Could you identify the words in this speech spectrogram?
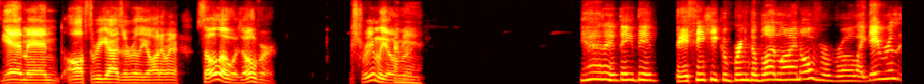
yeah, man. All three guys are really on it right now. Solo was over. Extremely over. i mean yeah they, they they they think he could bring the bloodline over bro like they really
